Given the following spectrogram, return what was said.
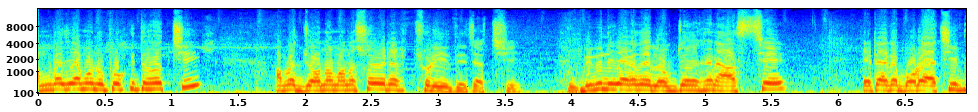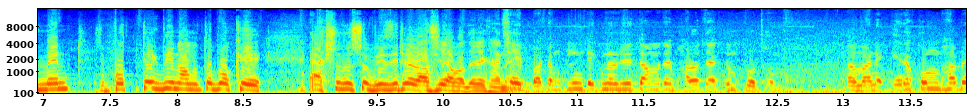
আমরা যেমন উপকৃত হচ্ছি আমরা জনমানসও এটা ছড়িয়ে দিতে চাচ্ছি। বিভিন্ন জায়গাতে লোকজন এখানে আসছে এটা একটা বড় অ্যাচিভমেন্ট প্রত্যেক দিন অন্ততপক্ষে একশো দুশো ভিজিটার আসে আমাদের এখানে। সেই বাটাম ক্লিন টেকনোলজিতে আমাদের ভারতে একদম প্রথম। মানে এরকম ভাবে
